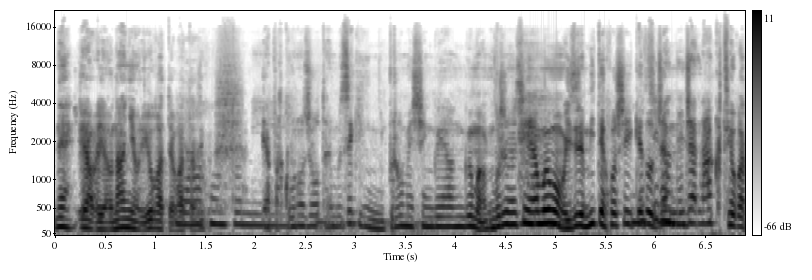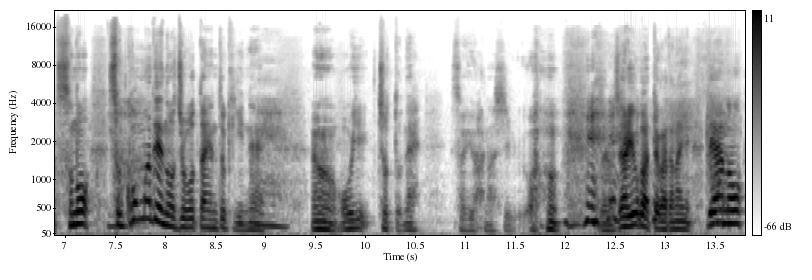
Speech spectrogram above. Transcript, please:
ねいやいや何よりよかったよ。かった。いやっぱこの状態無責任にプロミッシング・ヤングマンプロミッシング・ヤングマンもいずれ見てほしいけどじゃじゃなくてよかった。そのそこまでの状態の時にねねうんおいちょっとね。そういう話を。じゃあよかったよかった。何？で、あの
